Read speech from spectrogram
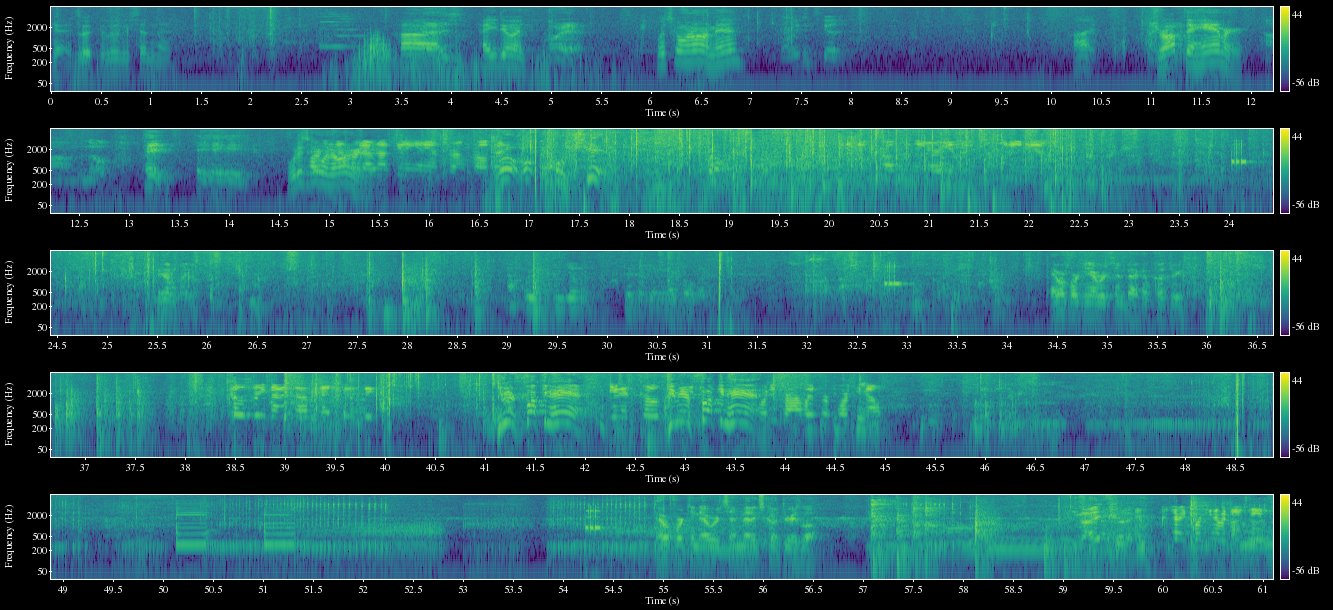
Yeah, it li- literally said in there. Hi. guys. How you doing? Oh yeah. What's going on, man? Everything's good. Hi. Drop the hammer. Um, nope. Hey, hey, hey, hey. What is going on right I'm now? not getting an answer on call. Bro, oh, oh shit. Calls in the on. I got him, I Edward 14, Edward, send backup code 3. Code 3 backup at 26 Give me your fucking hand! code Give me your fucking hand! 40 Broadway for 14 hours. Edward 14, Edward, send medics code 3 as well. You got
